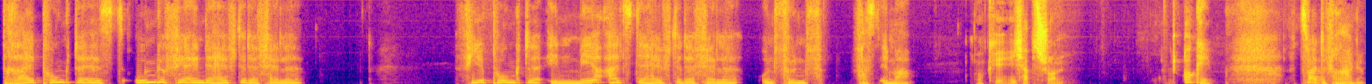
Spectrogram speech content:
Drei Punkte ist ungefähr in der Hälfte der Fälle. Vier Punkte in mehr als der Hälfte der Fälle und fünf fast immer. Okay, ich hab's schon. Okay. Zweite Frage.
